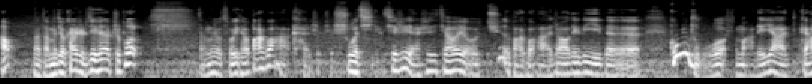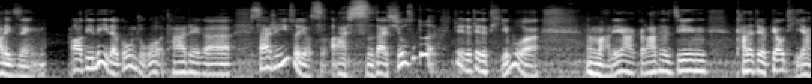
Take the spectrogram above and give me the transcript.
好，那咱们就开始今天的直播了。咱们就从一条八卦开始说起，其实也是一条有趣的八卦。奥地利的公主玛利亚·加里森，奥地利的公主，她这个三十一岁就死了啊，死在休斯顿。这个这个题目啊，那玛利亚·格拉特金，她的这个标题啊，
